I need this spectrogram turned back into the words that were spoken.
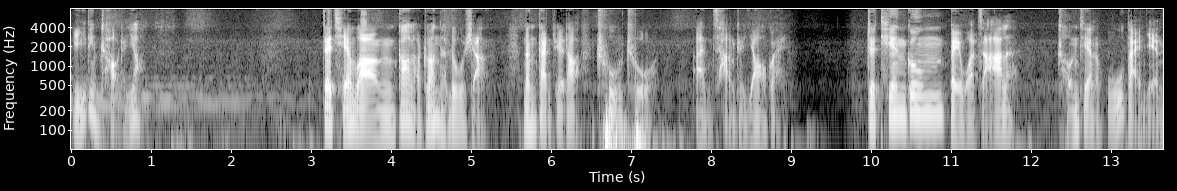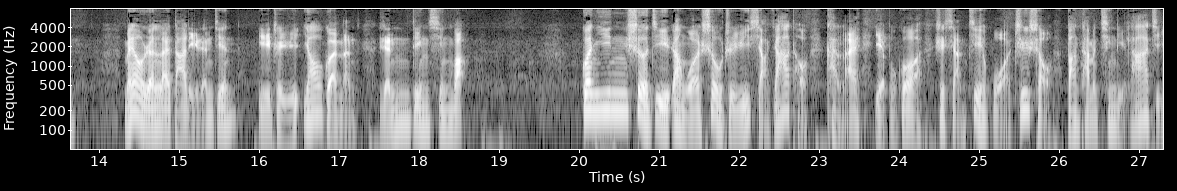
一定吵着要。在前往高老庄的路上，能感觉到处处暗藏着妖怪。这天宫被我砸了，重建了五百年，没有人来打理人间，以至于妖怪们人丁兴旺。观音设计让我受制于小丫头，看来也不过是想借我之手帮他们清理垃圾。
